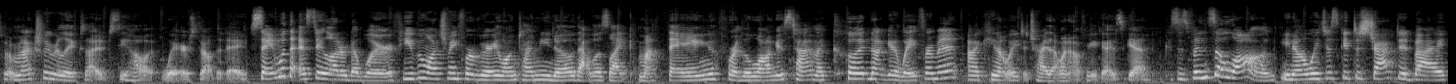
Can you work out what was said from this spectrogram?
So I'm actually really excited to see how it wears throughout the day. Same with the Estee Lauder Double. If you've been watching me for a very long time, you know that was like my thing for the longest time. I could not get away from it. I cannot wait to try that one out for you guys again because it's been so long. You know, we just get distracted by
